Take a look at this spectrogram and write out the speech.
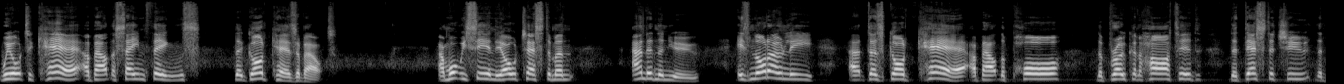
we ought to care about the same things that God cares about. And what we see in the Old Testament and in the New is not only uh, does God care about the poor, the brokenhearted, the destitute, the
